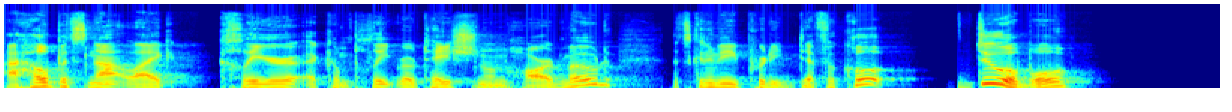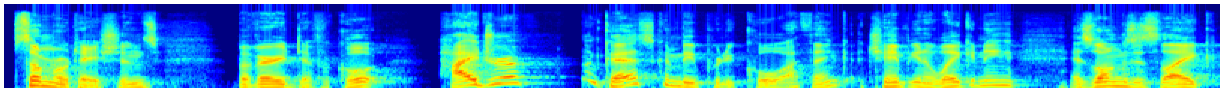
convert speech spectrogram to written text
I hope it's not like clear a complete rotation on hard mode. That's going to be pretty difficult. Doable, some rotations, but very difficult. Hydra, okay, that's going to be pretty cool, I think. Champion Awakening, as long as it's like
